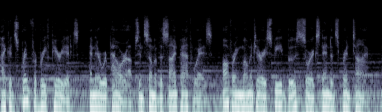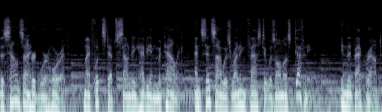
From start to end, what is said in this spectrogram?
I could sprint for brief periods, and there were power-ups in some of the side pathways, offering momentary speed boosts or extended sprint time. The sounds I heard were horrid, my footsteps sounding heavy and metallic, and since I was running fast it was almost deafening. In the background,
